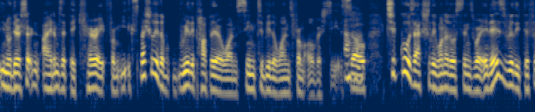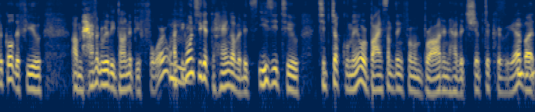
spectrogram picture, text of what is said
you know there are certain items that they curate from, especially the really popular ones seem to be the ones from overseas. So 직구 is actually one of those things where it is really difficult if you um, haven't really done it before. I think once you get the hang of it, it's easy to 직접 구매 or buy something from abroad and have it shipped to Korea. But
